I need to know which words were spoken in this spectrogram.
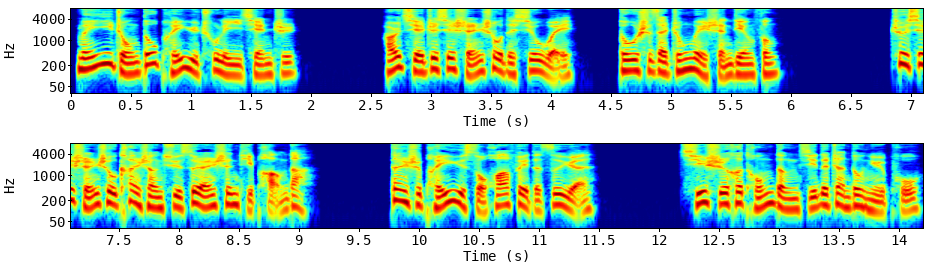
每一种都培育出了一千只，而且这些神兽的修为都是在中位神巅峰。这些神兽看上去虽然身体庞大，但是培育所花费的资源，其实和同等级的战斗女仆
